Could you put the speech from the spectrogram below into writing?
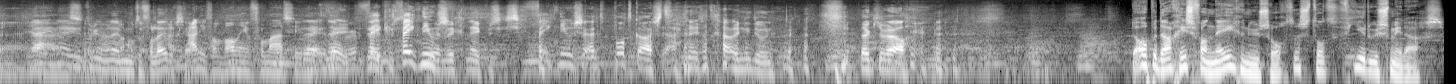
Even, eh, ja, nee, nee, is, prima. Nee, we moeten volledig Ik zijn. hou niet van waninformatie. Nee, nee, fake, nee, fake nieuws. Nee, nee, precies. Fake nieuws uit de podcast. Ja, nee, dat gaan we niet doen. Dankjewel. De open dag is van 9 uur 's ochtends tot 4 uur 's middags.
